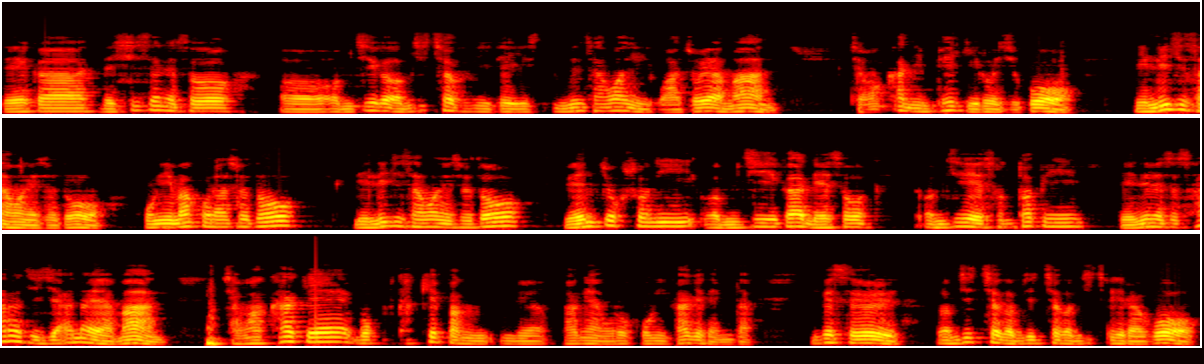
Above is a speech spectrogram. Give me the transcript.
내가 내 시선에서 어, 엄지가 엄지척이 되어 있는 상황이 와줘야만 정확한 임팩이 이루어지고 릴리즈 상황에서도 공이 맞고 나서도 릴리즈 상황에서도 왼쪽 손이 엄지가 내 손, 엄지의 손톱이 내 눈에서 사라지지 않아야만 정확하게 목 타켓 방향으로 공이 가게 됩니다. 이것을 엄지척, 엄지척, 엄지척이라고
